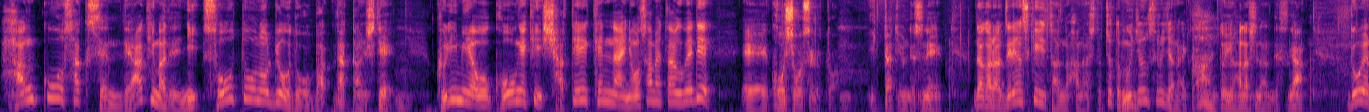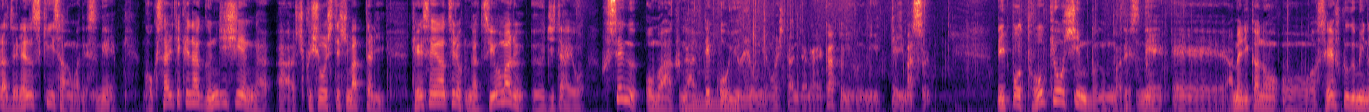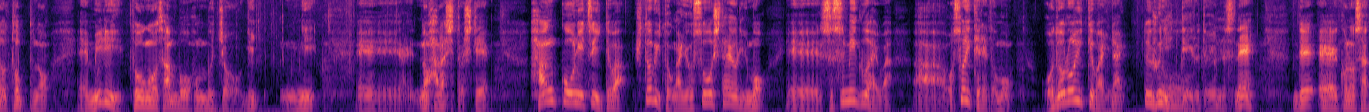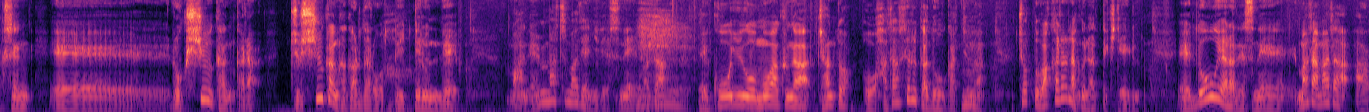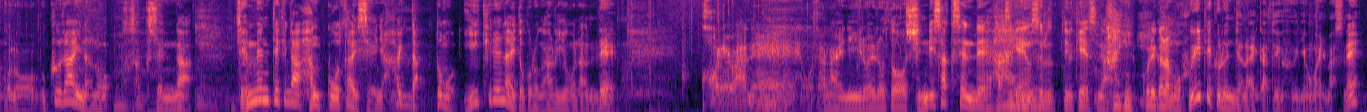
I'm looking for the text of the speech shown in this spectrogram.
反攻作戦で秋までに相当の領土をば奪還して、クリミアを攻撃射程圏内に収めた上で、えー交渉すると言ったというんですね。だからゼレンスキーさんの話とちょっと矛盾するじゃないかはいという話なんですが、どうやらゼレンスキーさんはですね、国際的な軍事支援があ縮小してしまったり、停戦圧力が強まるう事態を防ぐ思惑があって、こういう表現をしたんじゃないかというふうに言っています。一方、東京新聞はですね、えーアメリカの制服組のトップの、えーミリー統合参謀本部長に、えーの話として、犯行については人々が予想したよりも、えー進み具合はあ遅いけれども、驚いてはいないというふうに言っているというんですね。で、えーこの作戦、えー6週間から10週間かかるだろうって言ってるんで、まあ年末までにですね、また、えーこういう思惑がちゃんと果たせるかどうかっていうのは、ちょっとわからなくなってきている。えーどうやらですね、まだまだあこのウクライナの作戦が全面的な反攻態勢に入ったとも言い切れないところがあるようなんで、これはね、お互いにいろいろと心理作戦で発言するっていうケースがはい、これからも増えてくるんじゃないかというふうに思いますね。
